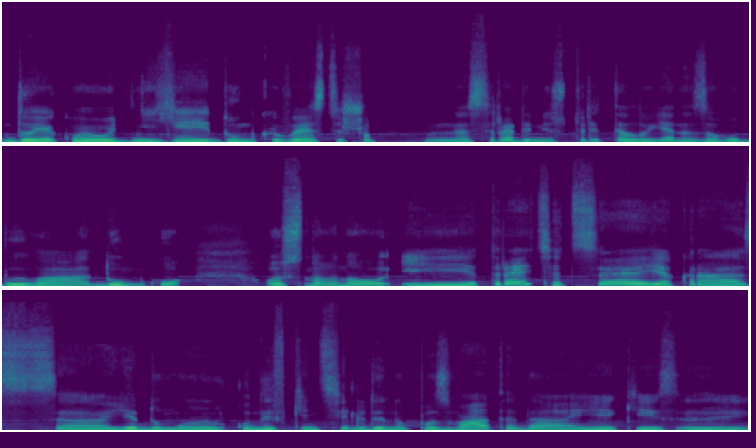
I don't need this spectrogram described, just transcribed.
до якої однієї думки вести, щоб на середині сторітелу я не загубила думку основну. І третє, це якраз е, я думаю, куди в кінці людину позвати, да, і які, е,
